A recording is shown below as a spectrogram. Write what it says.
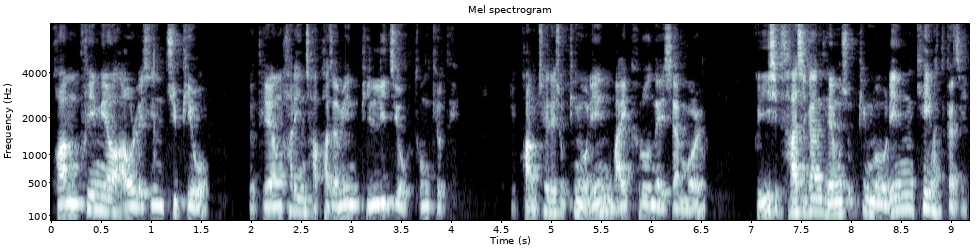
괌 프리미어 아울렛인 GPO, 그 대형 할인 잡화점인 빌리지 옥 그리고 괌 최대 쇼핑몰인 마이크로네시안몰, 그 24시간 대형 쇼핑몰인 K마트까지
